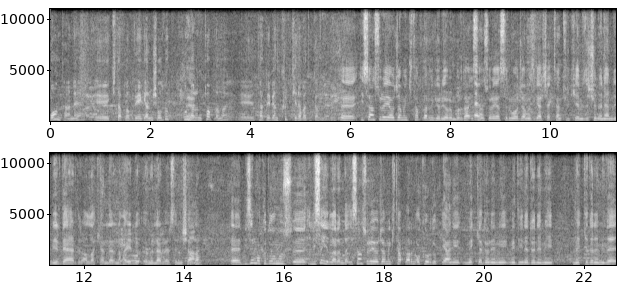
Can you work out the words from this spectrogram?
10 tane e, kitapla buraya gelmiş olduk. Bunların toplamı e, takriben 40 kitaba tekabül ediyor. Ee, İhsan Süreyya hocamın kitaplarını görüyorum burada. İhsan Evet. Süreyya Sırma hocamız gerçekten Türkiye'miz için önemli bir değerdir. Allah kendilerine hayırlı ömürler versin inşallah. Amin. Ee, bizim okuduğumuz e, lise yıllarında İhsan Süreyya hocamın kitaplarını okurduk. Yani Mekke dönemi, Medine dönemi, Mekke dönemi ve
